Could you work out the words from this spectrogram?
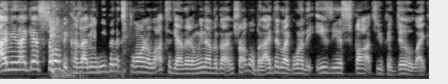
I mean, I guess so because I mean we've been exploring a lot together and we never got in trouble. But I did like one of the easiest spots you could do. Like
